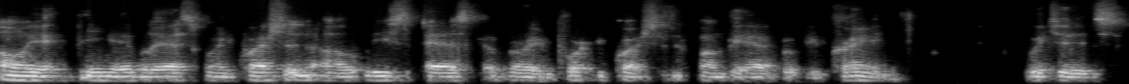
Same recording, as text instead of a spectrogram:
only being able to ask one question, I'll at least ask a very important question on behalf of Ukraine, which is,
